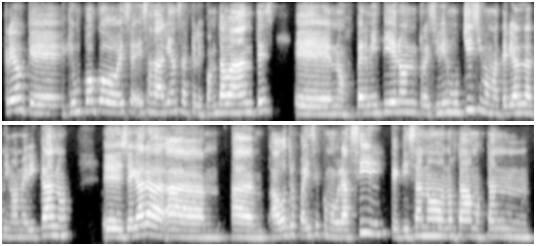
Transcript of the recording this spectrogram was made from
Creo que, un poco esas alianzas que les contaba antes eh, nos permitieron recibir muchísimo material latinoamericano, eh, llegar a, otros países como Brasil, que quizá no, estábamos tan,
